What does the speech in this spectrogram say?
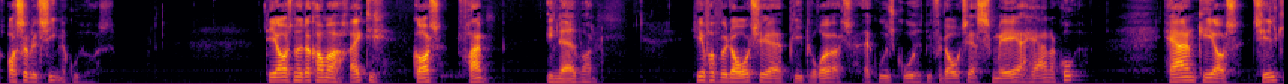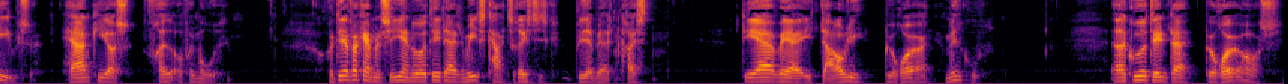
Og så velsigner Gud os. Det er også noget, der kommer rigtig godt frem i nadvånd. Her får vi lov til at blive berørt af Guds godhed. Vi får lov til at smage Herren og god. Herren giver os tilgivelse. Herren giver os fred og frimodighed. Og derfor kan man sige, at noget af det, der er det mest karakteristisk ved at være en kristen, det er at være i daglig berøring med Gud. At Gud er den, der berører os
